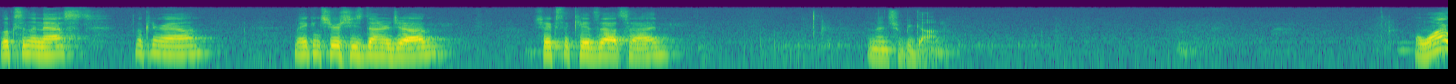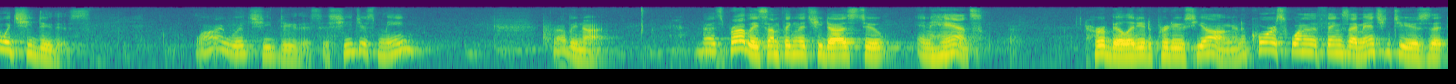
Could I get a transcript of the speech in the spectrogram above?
Looks in the nest, looking around, making sure she's done her job, checks the kids outside and then she'll be gone. Well, why would she do this? Why would she do this? Is she just mean? Probably not. It's probably something that she does to enhance her ability to produce young. And of course, one of the things I mentioned to you is that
